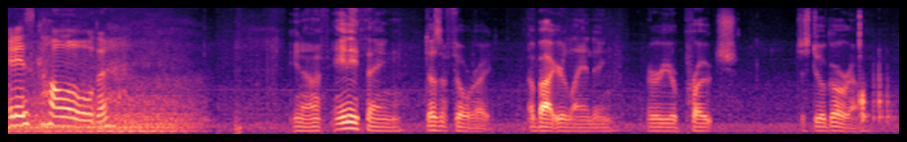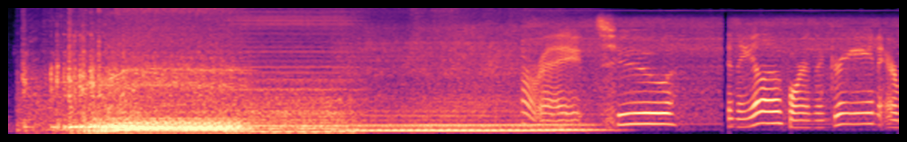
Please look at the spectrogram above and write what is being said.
It is cold. You know, if anything doesn't feel right about your landing or your approach, just do a go around. All right, two in the yellow, four in the green, air,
